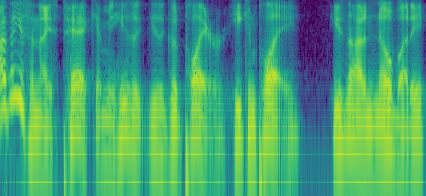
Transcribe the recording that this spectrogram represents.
I think it's a nice pick. I mean, he's a he's a good player. He can play. He's not a nobody.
